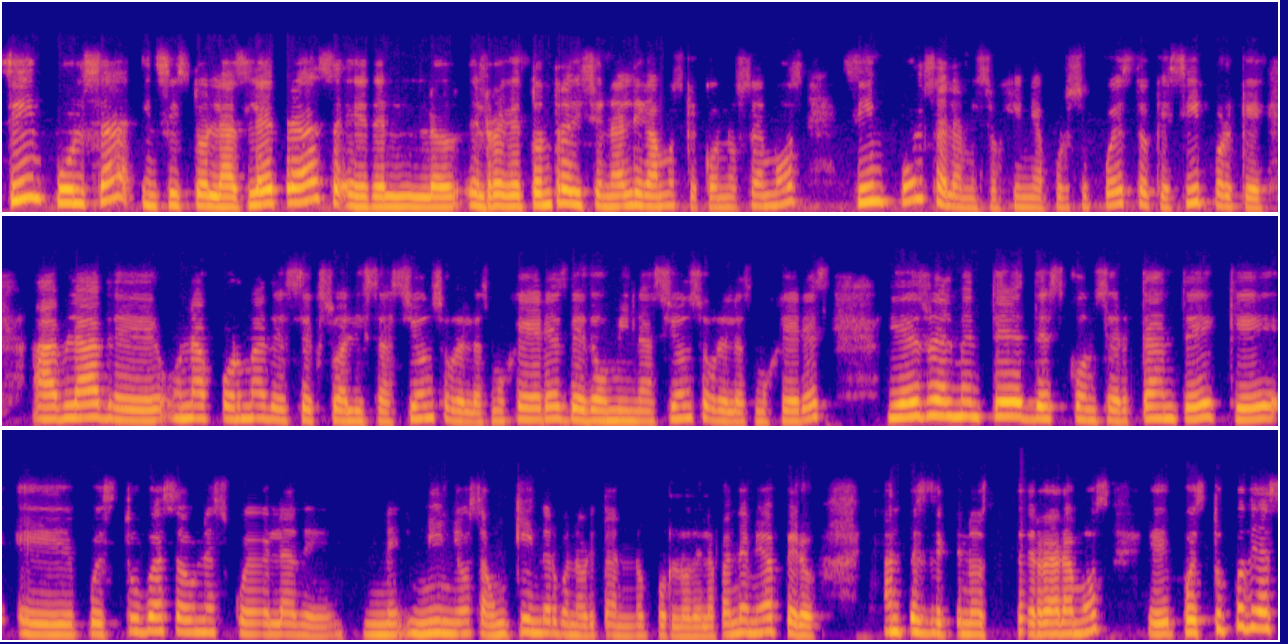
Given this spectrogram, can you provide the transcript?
Sí impulsa, insisto, las letras eh, del el reggaetón tradicional, digamos, que conocemos, sí impulsa la misoginia, por supuesto que sí, porque habla de una forma de sexualización sobre las mujeres, de dominación sobre las mujeres, y es realmente desconcertante que, eh, pues, tú vas a una escuela de niños, a un kinder, bueno, ahorita no por lo de la pandemia, pero antes de que nos cerráramos, eh, pues tú podías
